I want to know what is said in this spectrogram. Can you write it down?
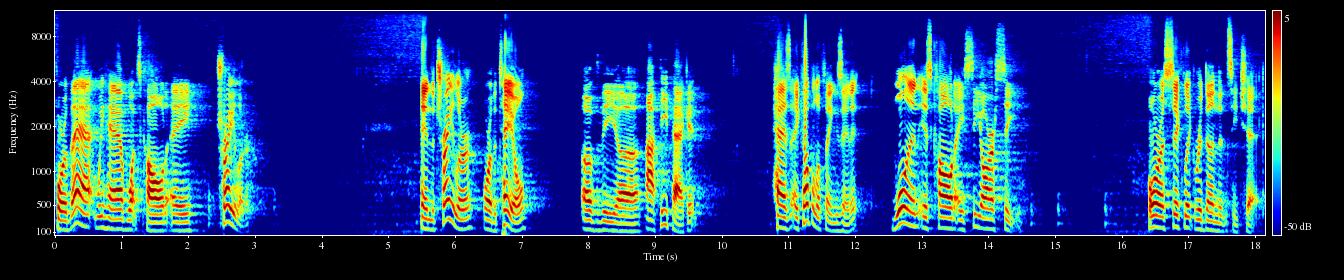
for that, we have what's called a trailer. And the trailer, or the tail, of the uh, IP packet has a couple of things in it. One is called a CRC, or a cyclic redundancy check.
